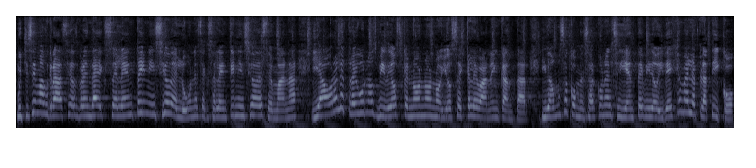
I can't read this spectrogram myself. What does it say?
Muchísimas gracias, Brenda. Excelente inicio de lunes, excelente inicio de semana. Y ahora le traigo unos videos que no, no, no, yo sé que le van a encantar. Y vamos a comenzar con el siguiente video. Y déjeme le platico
